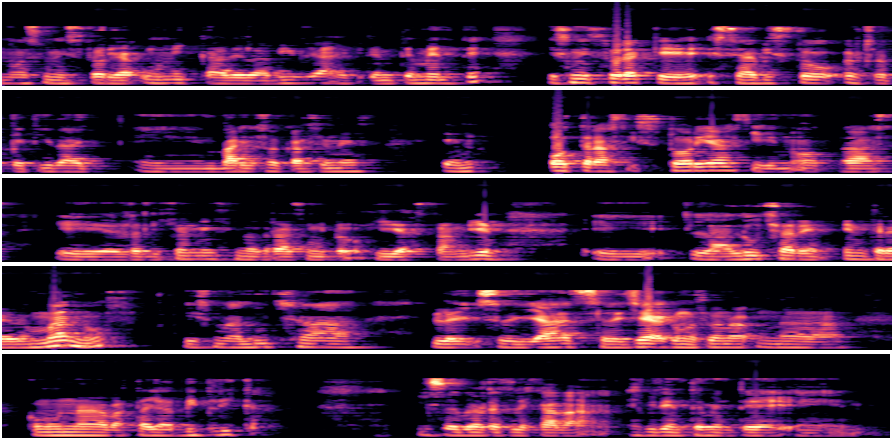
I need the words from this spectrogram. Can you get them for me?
no es una historia única de la Biblia, evidentemente, es una historia que se ha visto repetida en varias ocasiones en otras historias y en otras eh, religiones y en otras mitologías también. Eh, la lucha entre hermanos es una lucha, se, ya, se le llega a conocer como una batalla bíblica y se ve reflejada evidentemente en,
